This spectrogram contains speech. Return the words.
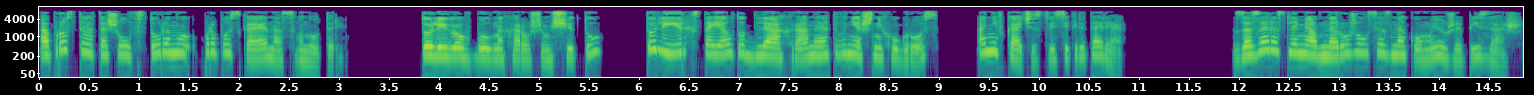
а просто отошел в сторону, пропуская нас внутрь. То ли Вёх был на хорошем счету, то ли Ирх стоял тут для охраны от внешних угроз, а не в качестве секретаря. За зарослями обнаружился знакомый уже пейзаж.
